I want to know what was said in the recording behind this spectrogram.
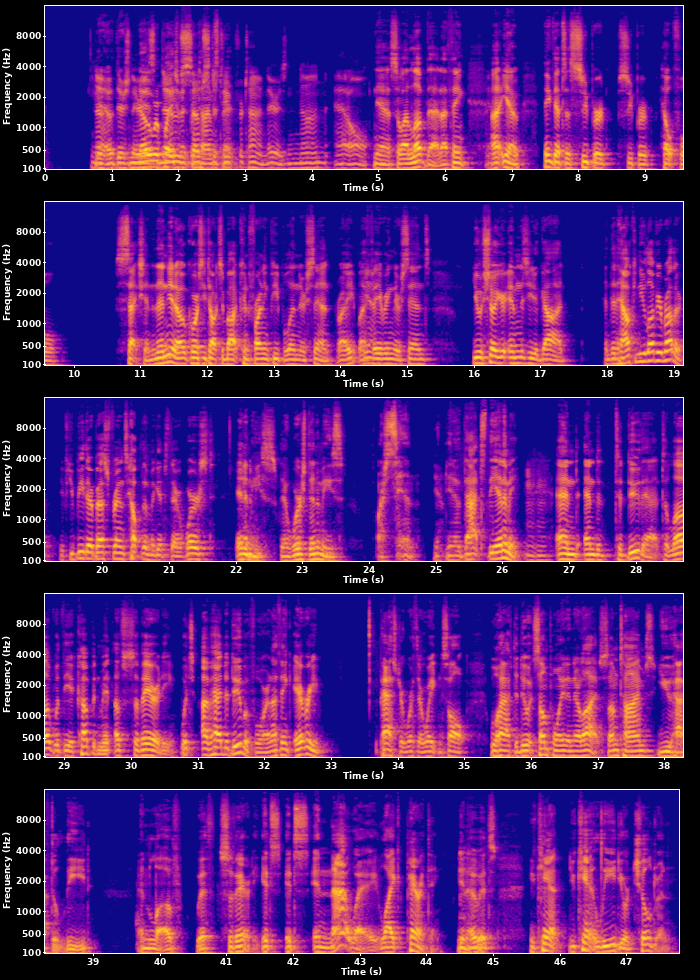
You know, there's There no replacement for time substitute spent. for time. There is none at all. Yeah, so I love that. I think, I, you know, I think that's a super, super helpful section. And then, you know, of course, he talks about confronting people in their sin, right? By Yeah. favoring their sins, you will show your enmity to God. And then, how can you love your brother if you be their best friends? Help them against their worst enemies. Enemies. Their worst enemies are sin. Yeah. You know, that's the enemy. Mm-hmm. And and to, to do that, to love with the accompaniment of severity, which I've had to do before, and I think every pastor worth their weight in salt will have to do at some point in their lives. Sometimes you have to lead and love with severity. It's it's in that way like parenting. You know, mm-hmm. it's you can't you can't lead your children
